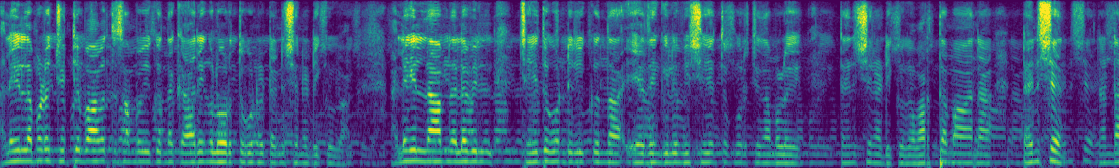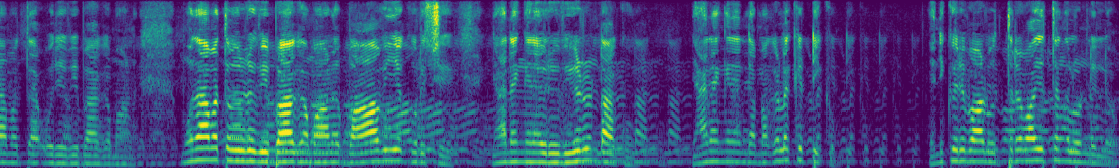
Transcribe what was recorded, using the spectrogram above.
അല്ലെങ്കിൽ നമ്മുടെ ചുറ്റുഭാഗത്ത് സംഭവിക്കുന്ന കാര്യങ്ങൾ ഓർത്തുകൊണ്ട് ടെൻഷൻ അടിക്കുക. അല്ലെങ്കിൽ നാം നിലവിൽ ചെയ്തുകൊണ്ടിരിക്കുന്ന ഏതെങ്കിലും വിഷയത്തെക്കുറിച്ച് നമ്മൾ ടെൻഷൻ അടിക്കുക. വർത്തമാന ടെൻഷൻ രണ്ടാമത്തെ ഒരു വിഭാഗമാണ്. മൂന്നാമത്തെ ഒരു വിഭാഗമാണ് ഭാവിയെക്കുറിച്ച്. ഞാനെങ്ങനെ ഒരു വീടുണ്ടാക്കും? ഞാനെങ്ങനെ എന്റെ മകളെ കെട്ടിക്കും? എനിക്കൊരുപാട് ഉത്തരവാദിത്തങ്ങളുണ്ടല്ലോ.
